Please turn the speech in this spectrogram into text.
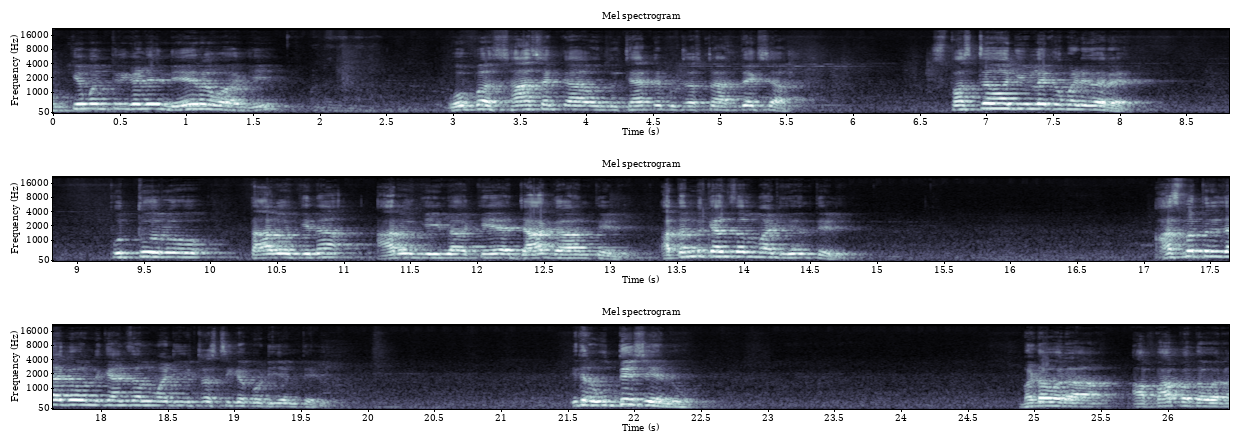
ಮುಖ್ಯಮಂತ್ರಿಗಳೇ ನೇರವಾಗಿ ಒಬ್ಬ ಶಾಸಕ, ಒಂದು ಚಾರಿಟಬಲ್ ಟ್ರಸ್ಟ್ನ ಅಧ್ಯಕ್ಷ ಸ್ಪಷ್ಟವಾಗಿ ಉಲ್ಲೇಖ ಮಾಡಿದ್ದಾರೆ. ಪುತ್ತೂರು ತಾಲೂಕಿನ ಆರೋಗ್ಯ ಇಲಾಖೆಯ ಜಾಗ ಅಂತೇಳಿ, ಅದನ್ನು ಕ್ಯಾನ್ಸಲ್ ಮಾಡಿ ಅಂತೇಳಿ. ಆಸ್ಪತ್ರೆ ಜಾಗವನ್ನು ಕ್ಯಾನ್ಸಲ್ ಮಾಡಿ ಈ ಟ್ರಸ್ಟಿಗೆ ಕೊಡಿ ಅಂತೇಳಿ. ಇದರ ಉದ್ದೇಶ ಏನು? ಬಡವರ, ಆ ಪಾಪದವರ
